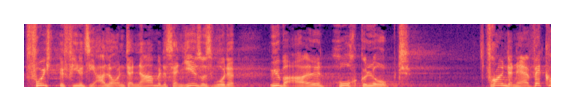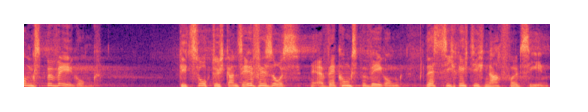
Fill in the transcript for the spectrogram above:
Furcht befiel sie alle. Und der Name des Herrn Jesus wurde überall hoch gelobt. Freunde, eine Erweckungsbewegung. Die zog durch ganz Ephesus. Eine Erweckungsbewegung. Lässt sich richtig nachvollziehen.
